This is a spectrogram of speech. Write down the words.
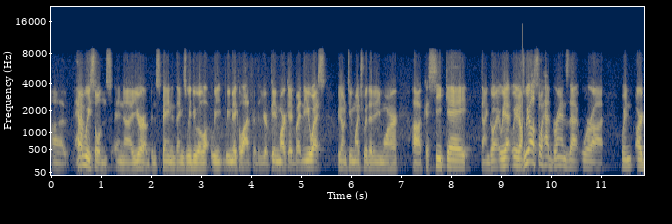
uh, heavily sold in, in uh, Europe, in Spain, and things. We do a lot. We we make a lot for the European market, but in the U.S. we don't do much with it anymore. Uh, Cacique, Dango. We we, we also had brands that were when our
